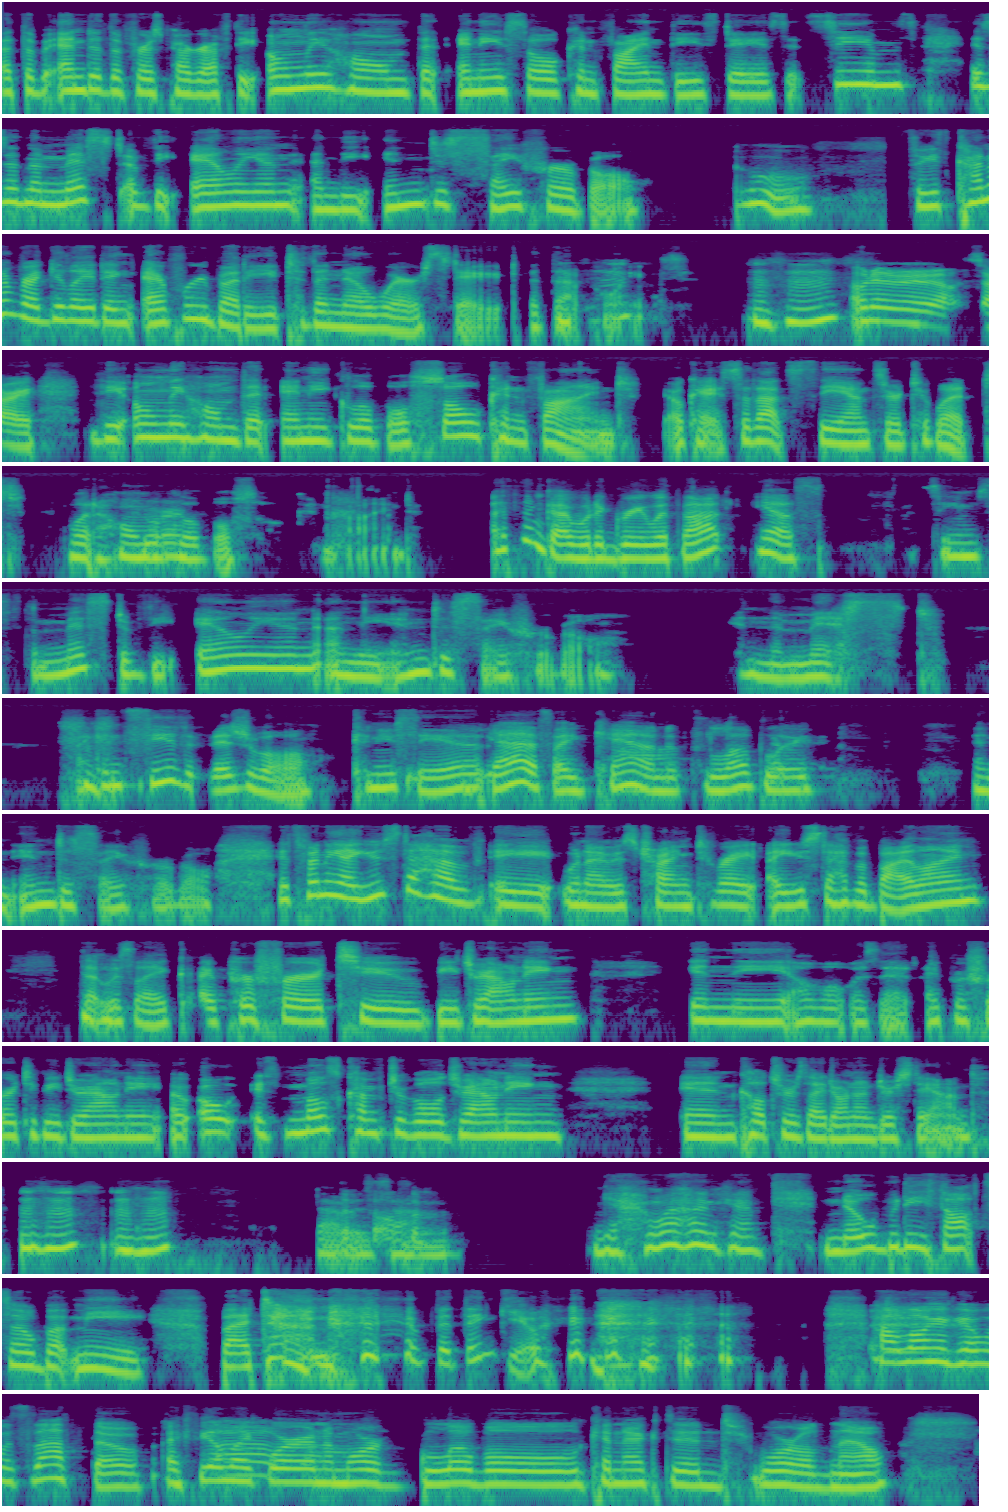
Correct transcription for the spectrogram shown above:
At the end of the first paragraph, the only home that any soul can find these days, it seems, is in the midst of the alien and the indecipherable. Ooh. So he's kind of regulating everybody to the nowhere state at that mm-hmm. point. Mm-hmm. Oh, no, no, no, no. Sorry. The only home that any global soul can find. Okay, so that's the answer to what, what home sure. global soul can find. I think I would agree with that. Yes. It seems the mist of the alien and the indecipherable. In the mist. I can see the visual. Can you see it? Yes, I can. It's lovely. and indecipherable. It's funny. I used to have a when I was trying to write. I used to have a byline that Mhm. was like, "I prefer to be drowning in the oh, what was it? I prefer to be drowning. Oh, oh it's most comfortable drowning in cultures I don't understand." Mm-hmm. Mm-hmm. That That's was awesome. um, yeah. Well, yeah. Nobody thought so but me. But um, but thank you. How long ago was that, though? I feel like we're in a Oh. more global, connected world now.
